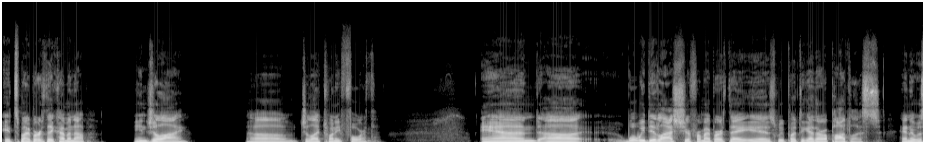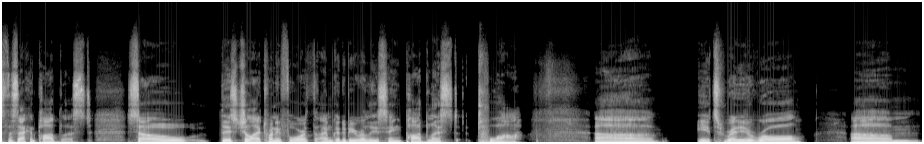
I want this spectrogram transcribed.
it's my birthday coming up in July, uh, July 24th. And uh, what we did last year for my birthday is we put together a pod list, and it was the second pod list. So this July 24th, I'm going to be releasing pod list trois. Uh, it's ready to roll. Um,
